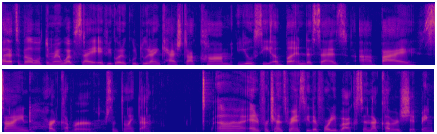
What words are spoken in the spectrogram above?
that's available through my website. If you go to culturaandcash.com, you'll see a button that says uh, buy signed hardcover or something like that. Uh, and for transparency, they're 40 bucks and that covers shipping.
